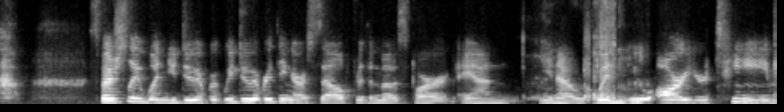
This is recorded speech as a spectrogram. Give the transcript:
especially when you do every, we do everything ourselves for the most part. And, you know, when you are your team,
